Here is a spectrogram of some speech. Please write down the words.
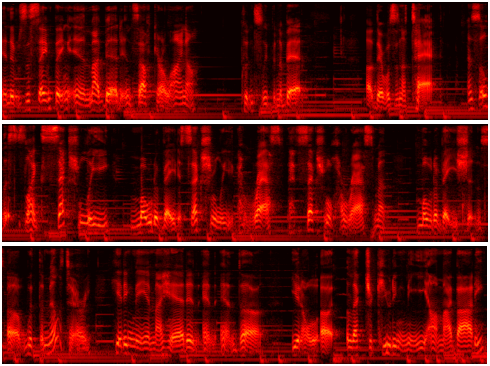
And it was the same thing in my bed in South Carolina. Couldn't sleep in the bed. Uh, there was an attack. And so this is like sexually motivated, sexually harassed, sexual harassment motivations uh, with the military hitting me in my head and and and uh, you know uh, electrocuting me on my body.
